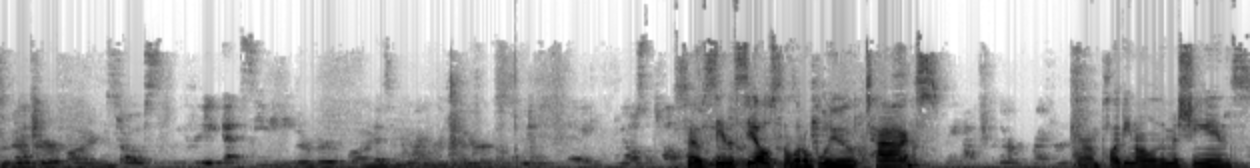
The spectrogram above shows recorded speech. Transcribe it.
So they're verifying, So we create that CD, they're verifying that's in the the, um, record here address. of when today. We also. So see the seals, the little blue tags? They have their record They're unplugging all of the machines.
